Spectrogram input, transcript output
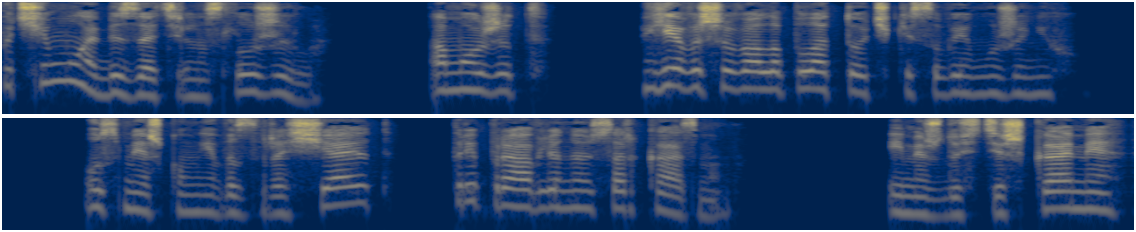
Почему обязательно служила? А может, я вышивала платочки своему жениху. Усмешку мне возвращают, приправленную сарказмом. И между стежками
